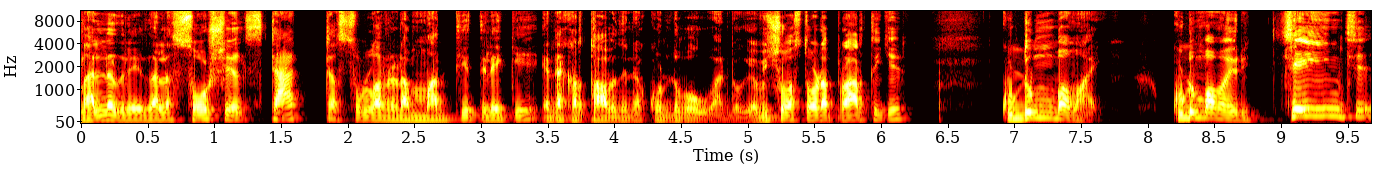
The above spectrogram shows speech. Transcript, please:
നല്ലതിലേ നല്ല സോഷ്യൽ സ്റ്റാറ്റസ് ഉള്ളവരുടെ മധ്യത്തിലേക്ക് എന്റെ കർത്താവ് നിന്നെ കൊണ്ടുപോകുവാൻ പോകുക. വിശ്വാസത്തോടെ പ്രാർത്ഥിക്ക്. കുടുംബമായി കുടുംബമായി ഒരു ചേഞ്ച്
